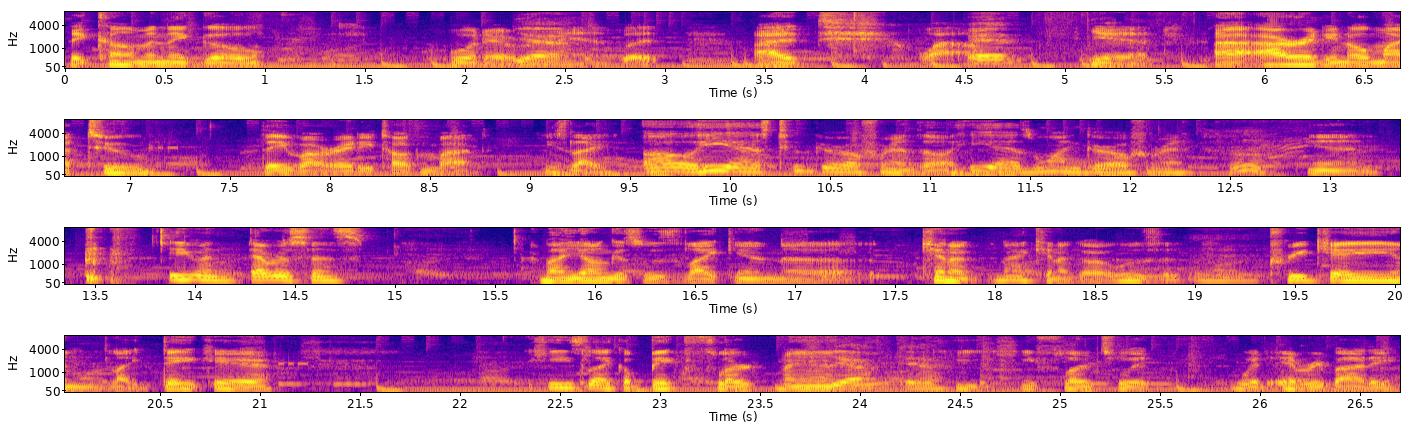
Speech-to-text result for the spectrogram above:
They come and they go, whatever. Yeah. Man. But I, wow. And, yeah, I, I already know my two. They've already talking about. He's like, oh, he has two girlfriends, or he has one girlfriend, hmm. and even ever since my youngest was like in uh, kinder, not kindergarten, what was it, mm-hmm. pre-K and like daycare he's like a big flirt, man. Yeah, yeah. He he flirts with with everybody.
